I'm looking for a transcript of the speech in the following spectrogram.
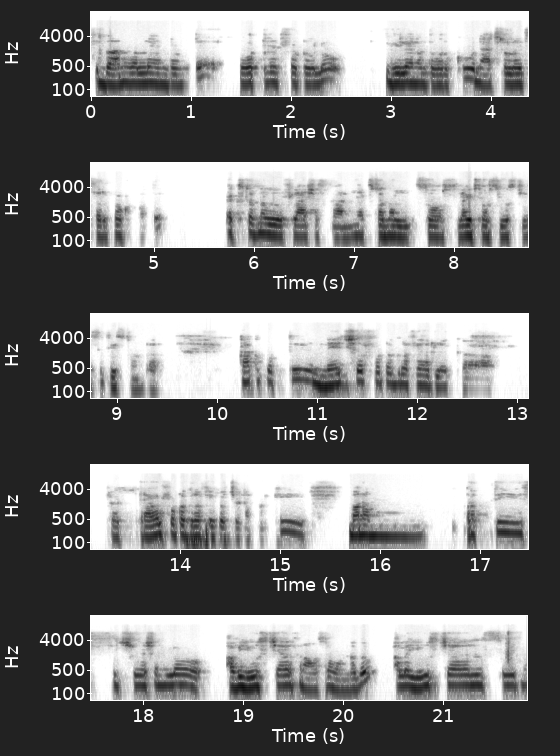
సో దానివల్ల ఏంటంటే పోర్ట్రేట్ ఫోటోలో వీలైనంత వరకు న్యాచురల్ లైట్ సరిపోకపోతే ఎక్స్టర్నల్ ఫ్లాషెస్ కానీ external source light source use చేసి తీస్తుంటారు. కాకపోతే nature photography or like travel ఫోటోగ్రఫీకి వచ్చేటప్పటికి మనం ప్రతి సిచ్యువేషన్లో అవి యూస్ చేయాల్సిన అవసరం ఉండదు. అలా యూస్ చేయాల్సిన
